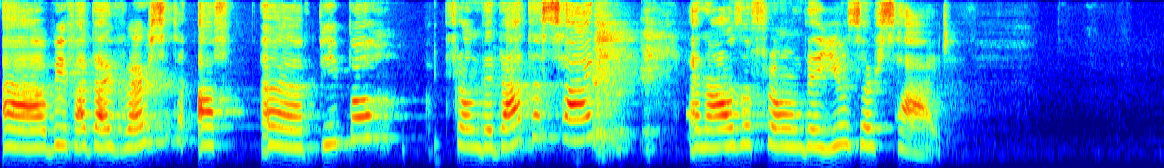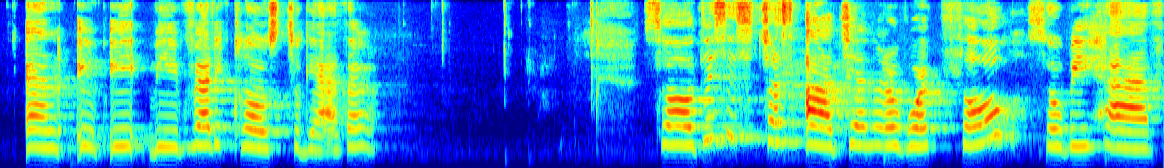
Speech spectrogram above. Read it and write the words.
uh, with a diversity of uh, people from the data side and also from the user side. And we, we, we very close together. So this is just a general workflow. So we have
